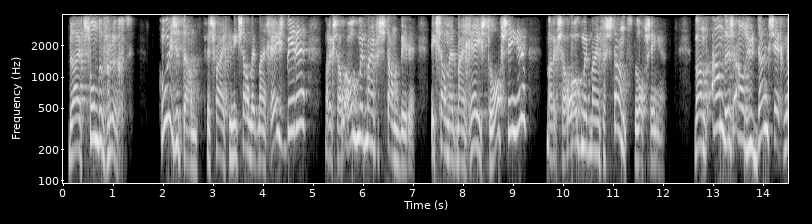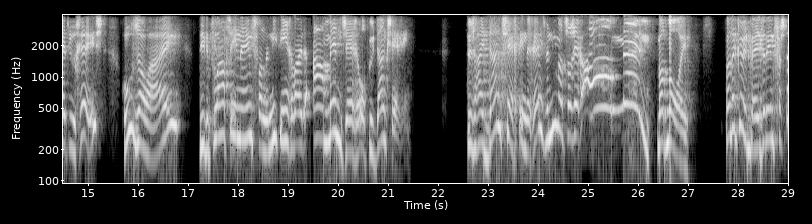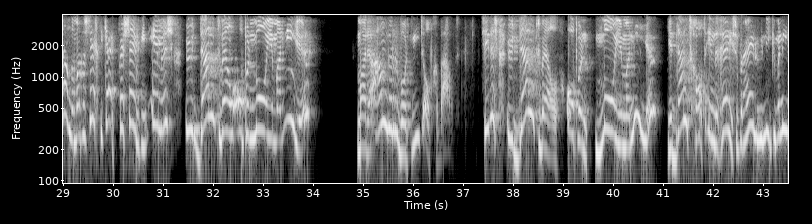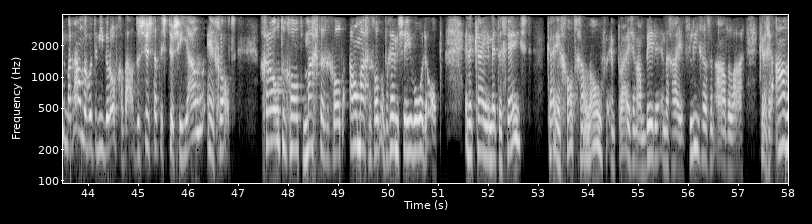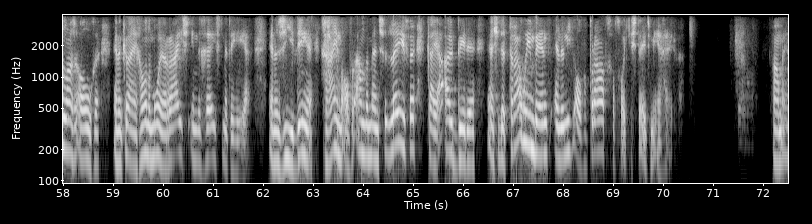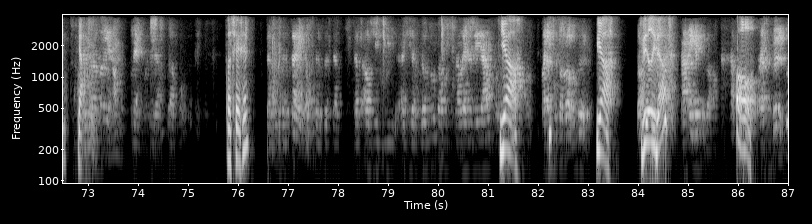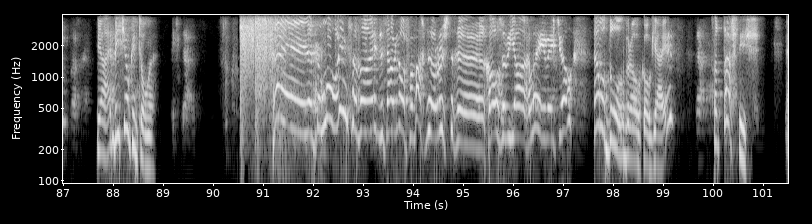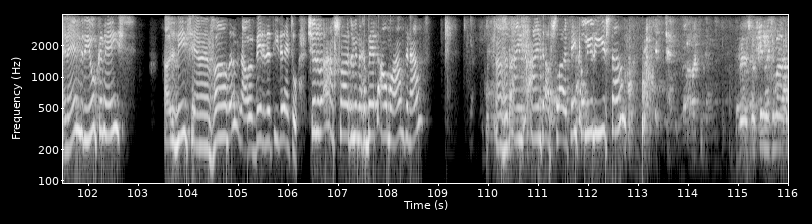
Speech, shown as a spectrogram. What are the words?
blijft zonder vrucht. Hoe is het dan? Vers 15. Ik zal met mijn geest bidden, maar ik zal ook met mijn verstand bidden. Ik zal met mijn geest lof zingen, maar ik zal ook met mijn verstand lof zingen. Want anders, als u dank zegt met uw geest, hoe zal hij, die de plaats inneemt van de niet ingewijde, amen zeggen op uw dankzegging? Dus hij dank zegt in de geest, maar niemand zal zeggen, amen! Wat mooi. Maar dan kun je het beter in het verstand doen. Maar dan zegt hij, kijk, vers 17. Immers, u dankt wel op een mooie manier, maar de ander wordt niet opgebouwd. Zie je dus, u dankt wel op een mooie manier. Je dankt God in de geest op een hele unieke manier, maar de ander wordt er niet door opgebouwd. Dus, dus dat is tussen jou en God. Grote God, machtige God, almachtige God. Op een gegeven moment zijn je woorden op. En dan kan je met de geest kan je God gaan loven en prijzen en aanbidden. En dan ga je vliegen als een adelaar. krijg je adelaarsogen. En dan krijg je gewoon een mooie reis in de geest met de Heer. En dan zie je dingen, geheimen over andere mensen leven. Kan je uitbidden. En als je er trouw in bent en er niet over praat, gaat God je steeds meer geven. Amen. Ja. Wat zeg je? Dat, dat zei ik, dat, dat, dat, dat als, je, die- als je dat wil doen, dan, dan leggen ze je aan. Ja, Maar dat moet toch wel gebeuren? ja. Wil je dat? Nou, ik weet het wel. Oh, Maar dat gebeurde toen pas. hè. ja, hè, bid je ook in tongen? Ik, ja, Hé, hey, dat is toch mooi? Dat, wel- dat zou je nooit verwachten. Een rustige gozer een jaar geleden, weet je wel. Helemaal doorgebroken ook jij, hè? ja. Fantastisch. En Henry ook ineens. Uit het niets. En mijn vader. Nou, we bidden het iedereen toe. Zullen we afsluiten met een gebed allemaal hand in hand? Als het eind, eindafsluiting. Komen jullie hier staan? We zullen een kringetje maken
